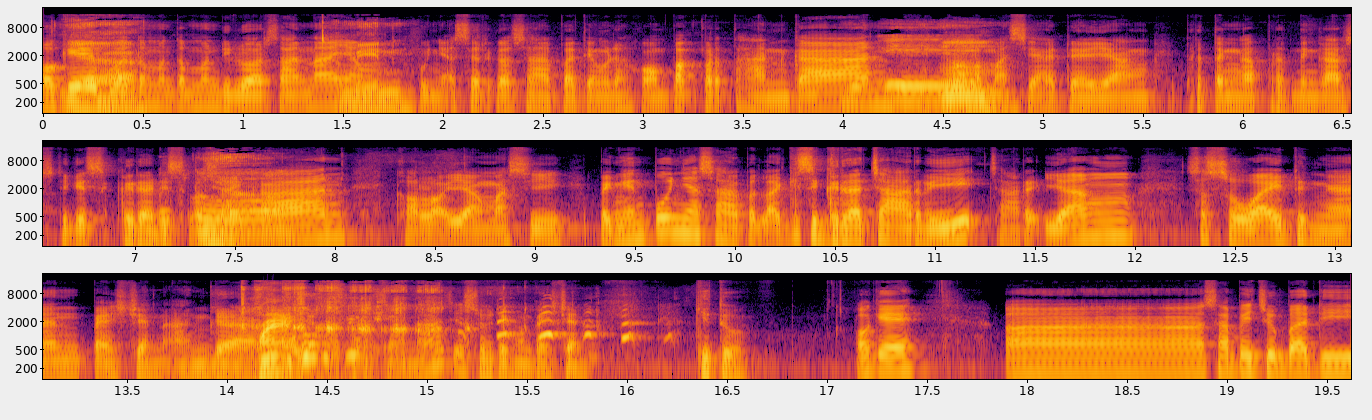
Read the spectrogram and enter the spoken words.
Oke, Ya. buat teman-teman di luar sana yang Amin. punya circle sahabat yang udah kompak pertahankan. Yoi. Kalau masih ada yang bertengkar-bertengkar sedikit segera diselesaikan. Kalau yang masih pengen punya sahabat lagi segera cari, cari yang sesuai dengan passion Anda. sesuai dengan passion. Gitu. Oke. Eh, sampai jumpa di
